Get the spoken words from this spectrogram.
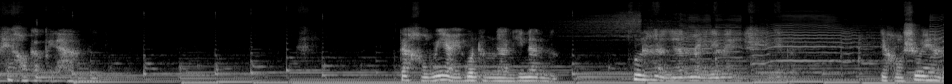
ให้เขากลับไปทแต่เขาไม่อยากให้คุณทำงานที่นั่นนะ คุณหางานใหม่ได้ไหมเดี๋ยวเขาช่วยหา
